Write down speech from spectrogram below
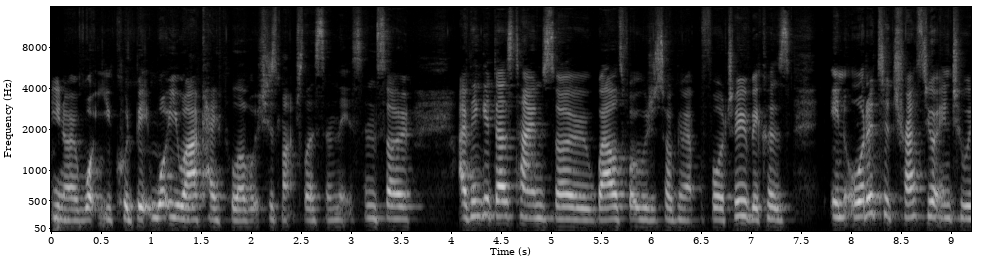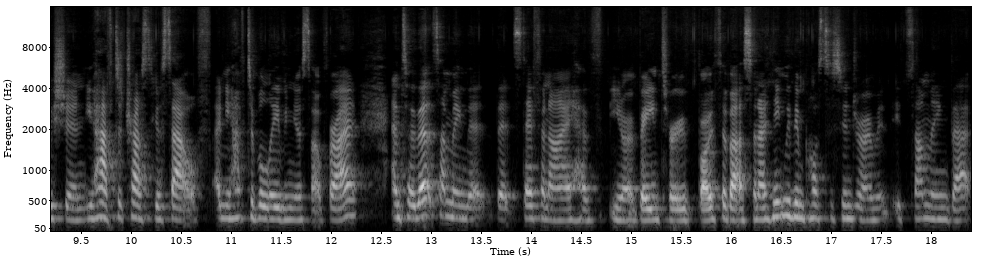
you know what you could be what you are capable of which is much less than this. And so i think it does in so well to what we were just talking about before too because in order to trust your intuition, you have to trust yourself and you have to believe in yourself, right? And so that's something that that Steph and I have, you know, been through, both of us. And I think with imposter syndrome, it, it's something that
